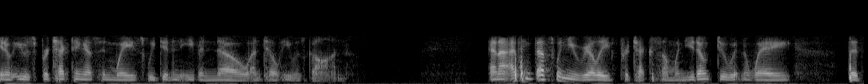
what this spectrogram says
you know, he was protecting us in ways we didn't even know until he was gone. And I think that's when you really protect someone. You don't do it in a way that's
